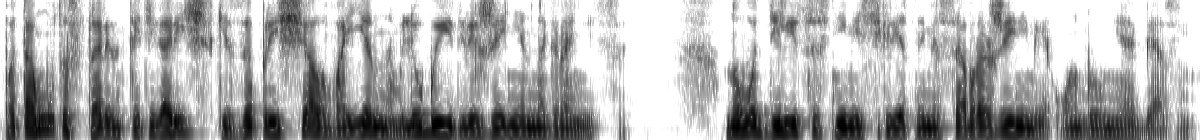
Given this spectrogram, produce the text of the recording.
Потому-то Сталин категорически запрещал военным любые движения на границе. Но вот делиться с ними секретными соображениями он был не обязан.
